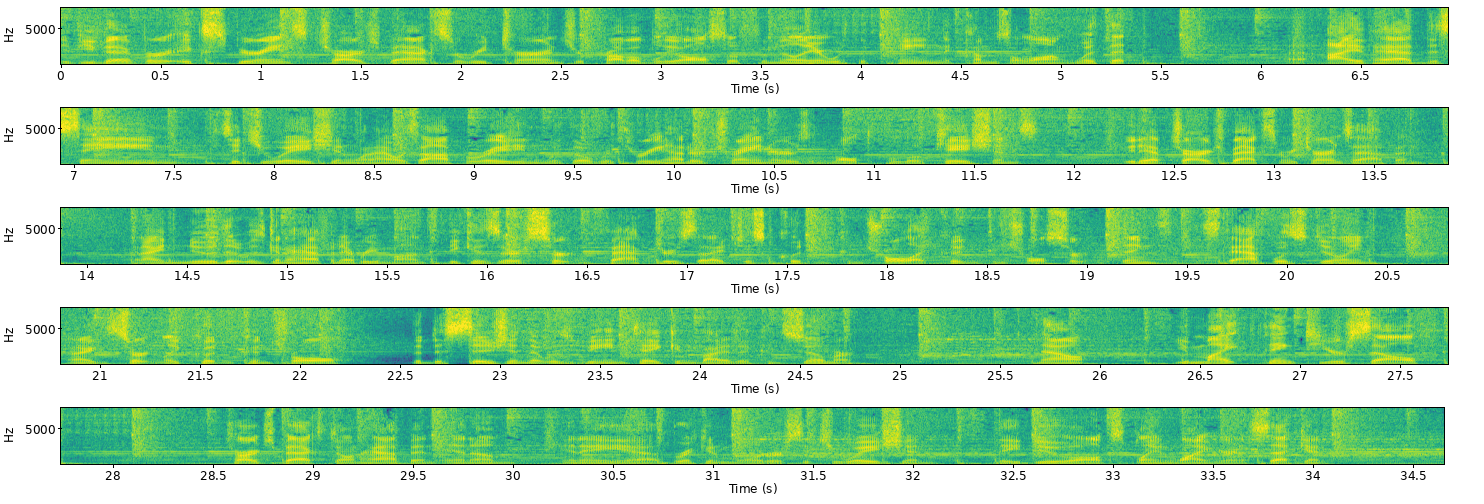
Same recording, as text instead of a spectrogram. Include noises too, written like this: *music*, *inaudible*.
If you've ever experienced chargebacks or returns, you're probably also familiar with the pain that comes along with it. Uh, I've had the same situation when I was operating with over 300 trainers in multiple locations. We'd have chargebacks and returns happen. And I knew that it was going to happen every month because there are certain factors that I just couldn't control. I couldn't control certain things that the staff was doing, and I certainly couldn't control the decision that was being taken by the consumer. Now, you might think to yourself, chargebacks don't happen in a in a uh, brick and mortar situation. They do. I'll explain why here in a second.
